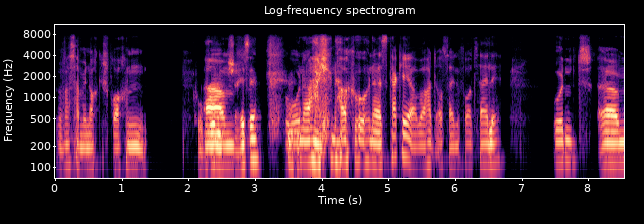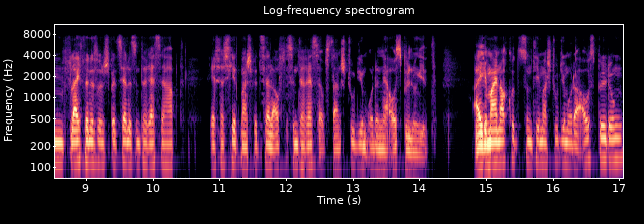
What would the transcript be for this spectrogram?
Was haben wir noch gesprochen? Corona, ähm, scheiße. Corona, genau, Corona ist kacke, aber hat auch seine Vorteile. Und ähm, vielleicht, wenn ihr so ein spezielles Interesse habt, recherchiert mal speziell auf das Interesse, ob es da ein Studium oder eine Ausbildung gibt. Allgemein auch kurz zum Thema Studium oder Ausbildung.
